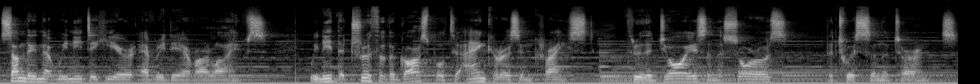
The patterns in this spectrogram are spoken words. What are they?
Something that we need to hear every day of our lives. We need the truth of the gospel to anchor us in Christ through the joys and the sorrows, the twists and the turns.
